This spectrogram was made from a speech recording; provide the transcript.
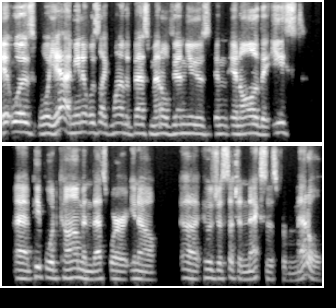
It was well, yeah. I mean, it was like one of the best metal venues in in all of the East. And people would come, and that's where you know uh, it was just such a nexus for metal.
